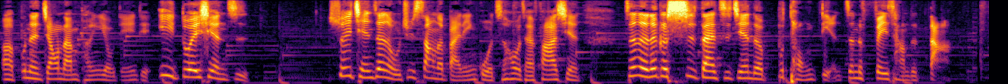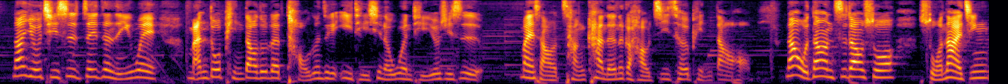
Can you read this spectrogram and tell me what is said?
呃不能交男朋友，点一点一堆限制。所以前阵子我去上了百灵果之后，才发现真的那个世代之间的不同点真的非常的大。那尤其是这一阵子，因为蛮多频道都在讨论这个议题性的问题，尤其是麦嫂常看的那个好机车频道哈。那我当然知道说，唢呐已经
